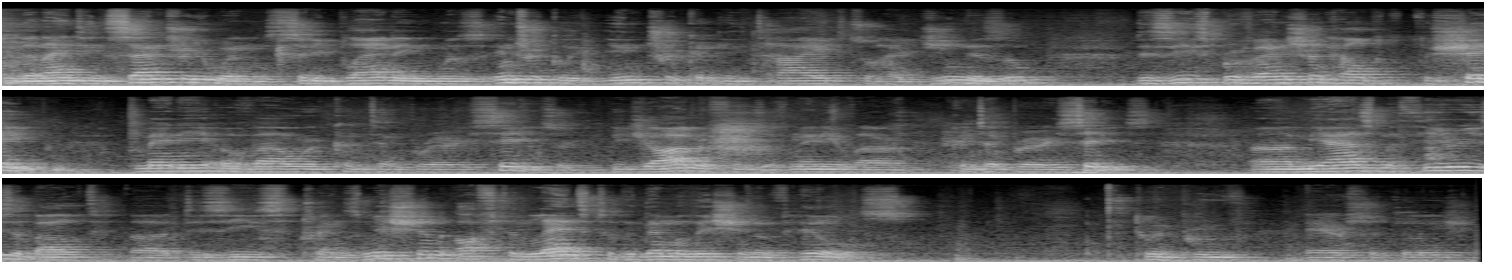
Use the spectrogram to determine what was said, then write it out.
In the 19th century, when city planning was intricately, intricately tied to hygienism, disease prevention helped to shape many of our contemporary cities, or the geographies of many of our contemporary cities. Uh, miasma theories about uh, disease transmission often led to the demolition of hills to improve air circulation.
